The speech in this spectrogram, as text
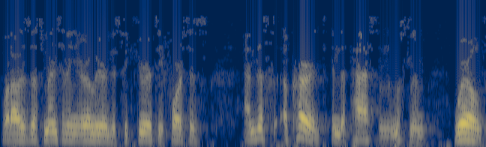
what I was just mentioning earlier, the security forces. And this occurred in the past in the Muslim world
